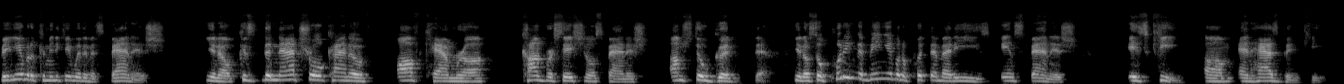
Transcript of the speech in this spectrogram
being able to communicate with them in Spanish, you know, because the natural kind of off camera conversational Spanish, I'm still good there. You know, so putting the being able to put them at ease in Spanish is key um, and has been key.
